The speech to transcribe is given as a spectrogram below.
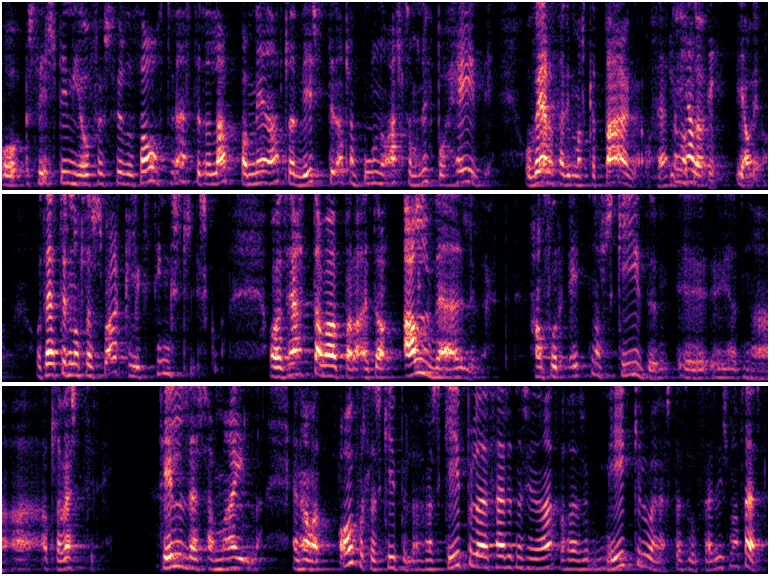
og silt inn í Ófegsfjörð og þá óttum við eftir að lappa með allar vistir, allar búin og allt saman upp á heiði og vera þar í marga daga. Í tjaldi? Já, já, og þetta er náttúrulega svakalig þingsli sko og þetta var bara, þetta var alveg eðlilegt. Hann fór einn á skýðum eh, hérna, alla vestfyrði til þess að mæla. En hann var óbúslega skipulega, hann skipulaði ferðina sína og það er mikilvægast að þú ferði í svona ferð,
